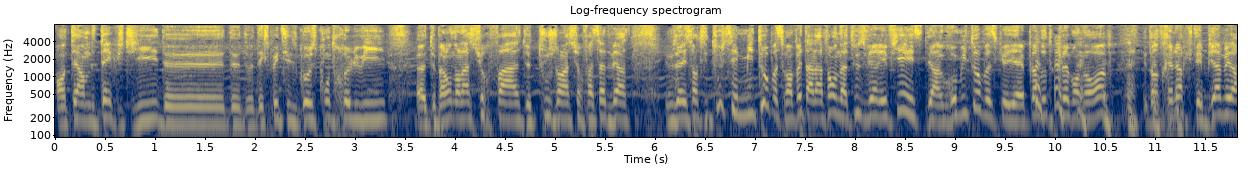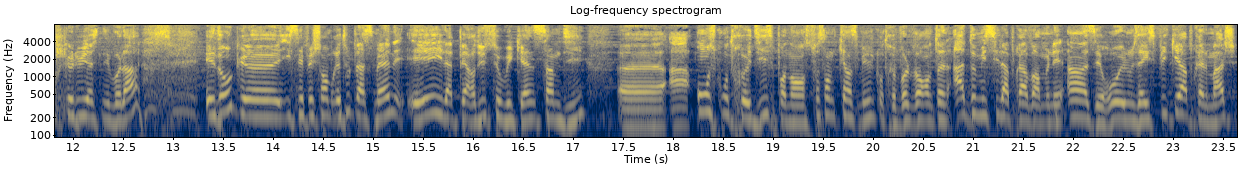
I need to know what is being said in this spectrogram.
en termes d'XG de de- de- d'expected goals contre lui euh, de ballons dans la surface de touches dans la surface adverse. Il nous avait sorti tous ces mythos parce qu'en fait à la fin on a tous vérifié et c'était un gros mytho parce qu'il y avait plein d'autres clubs en Europe et d'entraîneurs qui étaient bien meilleurs que lui à ce niveau-là. Et donc euh, il s'est fait chambrer toute la semaine et il a perdu ce week-end samedi euh, à 11 contre 10 pendant 75 minutes contre Wolverhampton à domicile après avoir mené 1 à 0 et il nous a expliqué après le match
